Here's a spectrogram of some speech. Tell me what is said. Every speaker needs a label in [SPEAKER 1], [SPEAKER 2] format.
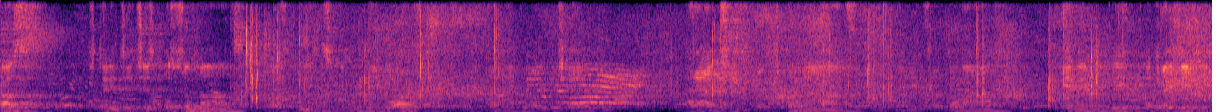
[SPEAKER 1] Čas 46.18. Hostující Lubovar Vitany Golejček. Hráč číslo 14. Zdenica Tomáš. Dvě minuty od.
